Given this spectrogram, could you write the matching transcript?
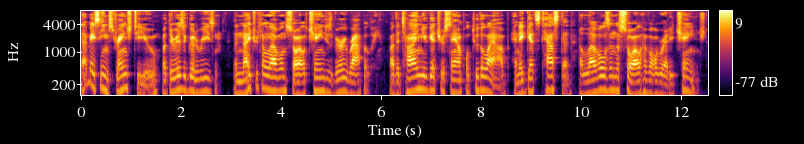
That may seem strange to you, but there is a good reason. The nitrogen level in soil changes very rapidly. By the time you get your sample to the lab and it gets tested, the levels in the soil have already changed.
